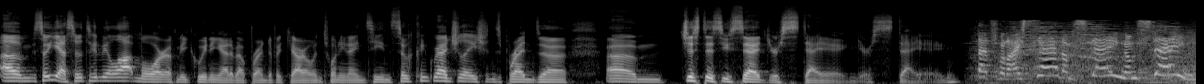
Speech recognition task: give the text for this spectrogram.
um, so yeah, so it's gonna be a lot more of me tweeting out about Brenda Vaccaro in 2019. So, congratulations, Brenda. Um, just as you said, you're staying. You're staying. That's what I said. I'm staying. I'm staying.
